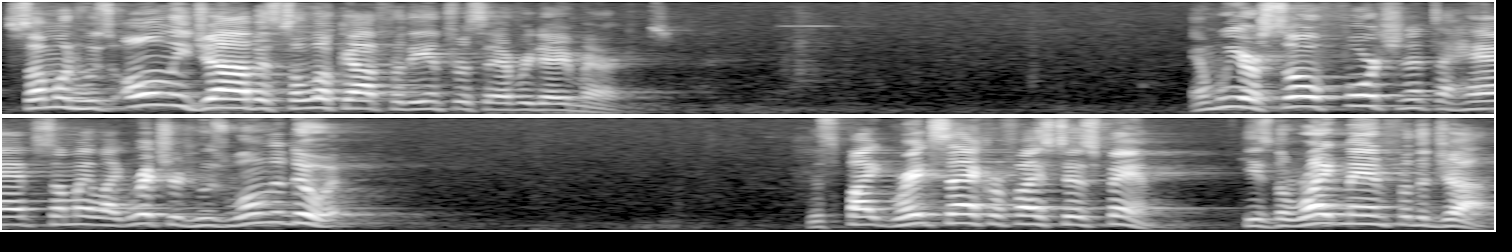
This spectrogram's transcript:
someone whose only job is to look out for the interests of everyday Americans. And we are so fortunate to have somebody like Richard who's willing to do it, despite great sacrifice to his family. He's the right man for the job.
